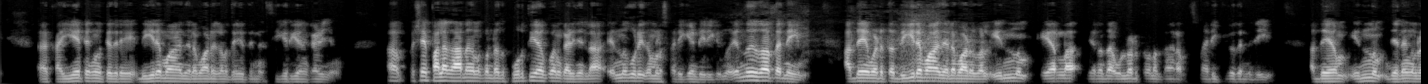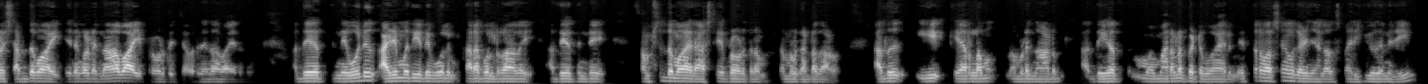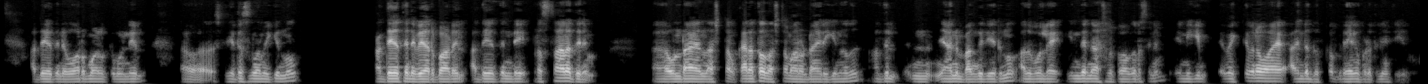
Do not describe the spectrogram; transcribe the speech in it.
കയ്യേറ്റങ്ങൾക്കെതിരെ ധീരമായ നിലപാടുകൾ അദ്ദേഹത്തിന് സ്വീകരിക്കാൻ കഴിഞ്ഞു. പക്ഷേ പല കാരണങ്ങൾ കൊണ്ട് അത് പൂർത്തിയാക്കുവാൻ കഴിഞ്ഞില്ല എന്നുകൂടി നമ്മൾ സ്മരിക്കേണ്ടിയിരിക്കുന്നു. എന്നിരുന്നാൽ തന്നെയും. അദ്ദേഹം എടുത്ത ധീരമായ നിലപാടുകൾ ഇന്നും കേരള ജനത ഉള്ളിടത്തോളം കാലം സ്മരിക്കുക തന്നെ ചെയ്യും. അദ്ദേഹം ഇന്നും ജനങ്ങളുടെ ശബ്ദമായി ജനങ്ങളുടെ നാവായി പ്രവർത്തിച്ച ഒരു നേതാവായിരുന്നു. അദ്ദേഹത്തിന്റെ ഒരു അഴിമതിയുടെ പോലും കറപുലറാതെ അദ്ദേഹത്തിന്റെ സംശുദ്ധമായ രാഷ്ട്രീയ പ്രവർത്തനം നമ്മൾ കണ്ടതാണ്. അത് ഈ കേരളം നമ്മുടെ നാടും അദ്ദേഹം മരണപ്പെട്ടു പോയാലും എത്ര വർഷങ്ങൾ കഴിഞ്ഞാലും അത് സ്മരിക്കുക തന്നെ ചെയ്യും. അദ്ദേഹത്തിന്റെ ഓർമ്മകൾക്ക് മുന്നിൽ ശിരസ് നമിക്കുന്നു അദ്ദേഹത്തിന്റെ വേർപാടിൽ അദ്ദേഹത്തിന്റെ പ്രസ്ഥാനത്തിനും ഉണ്ടായ നഷ്ടം കനത്ത നഷ്ടമാണ് ഉണ്ടായിരിക്കുന്നത്. അതിൽ ഞാനും പങ്കുചേരുന്നു. അതുപോലെ ഇന്ത്യൻ നാഷണൽ കോൺഗ്രസിനും എനിക്കും വ്യക്തിപരമായ അതിന്റെ ദുഃഖം രേഖപ്പെടുത്തുകയും ചെയ്യുന്നു.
